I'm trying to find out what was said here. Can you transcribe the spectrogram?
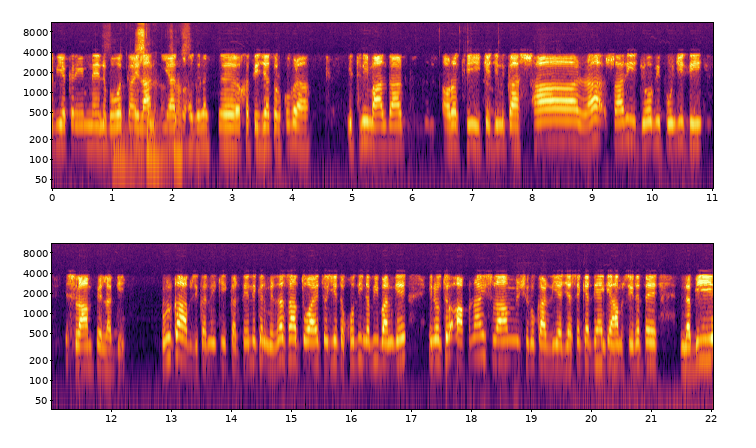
نبی کریم نے نبوت کا اعلان کیا تو حضرت ختیجہ القبرا اتنی مالدار عورت تھی کہ جن کا سارا ساری جو بھی پونجی تھی اسلام پہ لگ گئی۔ ان کا آپ ذکر نہیں کی کرتے، لیکن مرزا صاحب تو آئے تو یہ تو خود ہی نبی بن گئے۔ انہوں تو اپنا اسلام شروع کر دیا۔ جیسے کہتے ہیں کہ ہم سیرت نبی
